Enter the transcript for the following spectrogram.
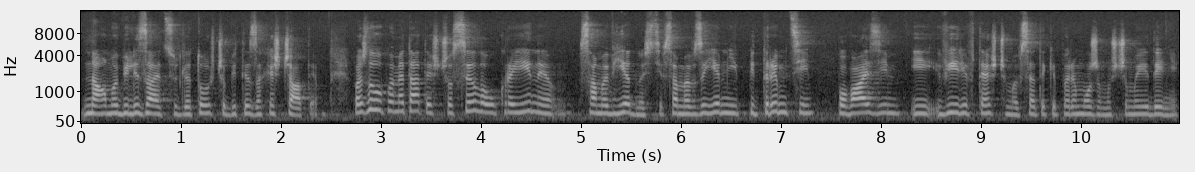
на мобілізацію для того, щоб іти захищати. Важливо пам'ятати, що сила України саме в єдності, саме в взаємній підтримці повазі і вірі в те, що ми все-таки переможемо, що ми єдині.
